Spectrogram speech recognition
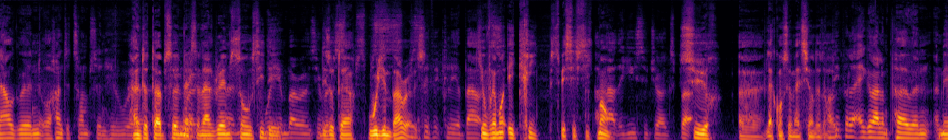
Algren or Hunter Thompson uh, Nelson Algren um, sont aussi des, auteurs, William Burroughs, qui ont vraiment écrit spécifiquement sur euh, la consommation de drogue. Mais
